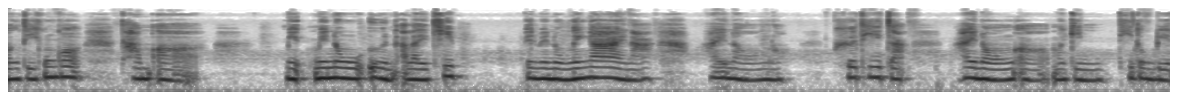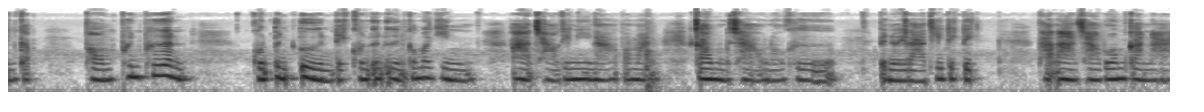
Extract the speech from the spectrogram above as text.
บางทีกุ้งก็ทำเอ่อมีเมนูอื่นอะไรที่เป็นเมนูง่ายๆนะ ให้น้องเนาะเพื่อที่จะให้น้องเอ่อมากินที่โรงเรียนกับพร้อมเพื่อนๆ คนอื่นๆ เด็กคนอื่นๆ ก็มากินอาหารเช้าที่นี่นะประมาณ9ก้าโมงเช้าเนาะคือ เป็นเวลาที่เด็กๆทานอาหารเช้าร่วมกันนะคะ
